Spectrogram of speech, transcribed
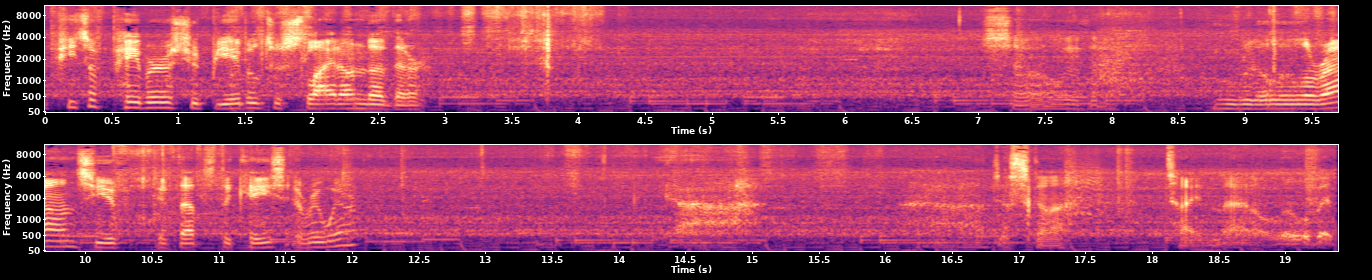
a piece of paper should be able to slide under there. So we're gonna move it a little around, see if, if that's the case everywhere. Yeah. Uh, just gonna tighten that a little bit.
